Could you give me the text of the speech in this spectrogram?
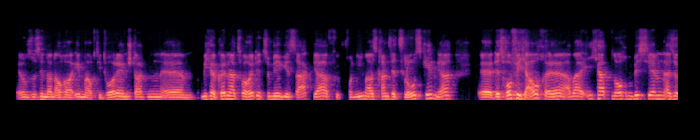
Äh, und so sind dann auch eben auch die Tore entstanden. Ähm, Michael Kölner hat zwar heute zu mir gesagt, ja, von ihm aus kann es jetzt losgehen, ja. Äh, das hoffe ich auch, aber ich habe noch ein bisschen, also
